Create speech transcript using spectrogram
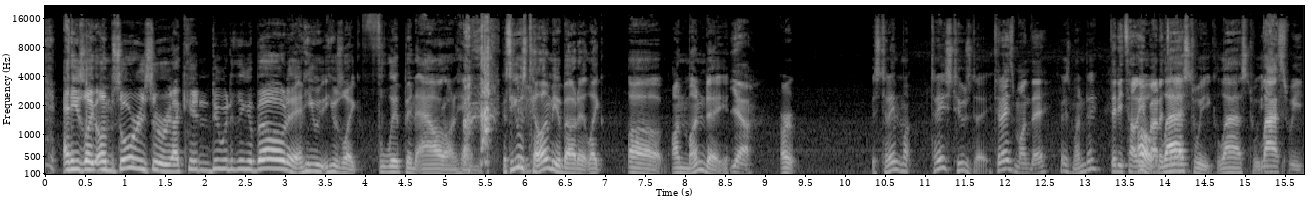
and he's like, "I'm sorry, sir. I couldn't do anything about it." And he he was like flipping out on him cuz he was telling me about it like uh on Monday Yeah. or is today Mo- today's Tuesday. Today's Monday. Today's Monday? Did he tell you Oh, about it last week. Last week. Last week.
